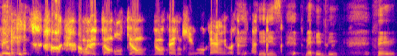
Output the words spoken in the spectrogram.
maybe I'm gonna dumble don't. No thank you, okay? he's maybe maybe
